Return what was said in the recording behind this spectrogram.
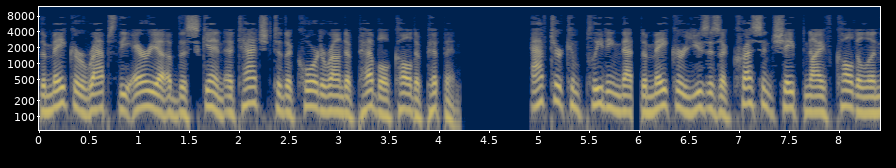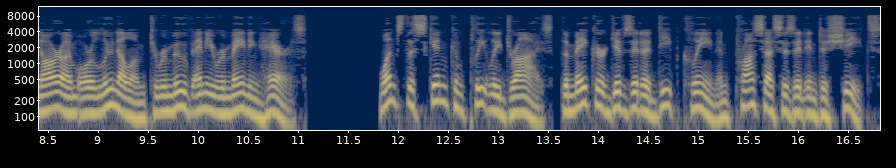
the maker wraps the area of the skin attached to the cord around a pebble called a pippin. After completing that, the maker uses a crescent-shaped knife called a lunarium or lunellum to remove any remaining hairs. Once the skin completely dries, the maker gives it a deep clean and processes it into sheets.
